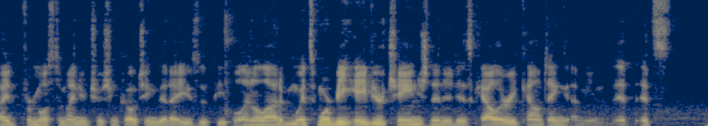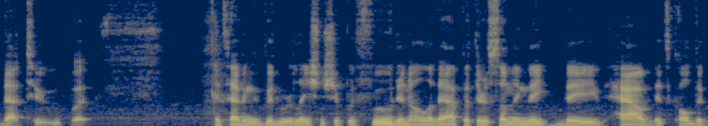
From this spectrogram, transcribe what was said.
I, for most of my nutrition coaching that I use with people, and a lot of it's more behavior change than it is calorie counting. I mean, it, it's that too, but it's having a good relationship with food and all of that. But there's something they they have. It's called the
